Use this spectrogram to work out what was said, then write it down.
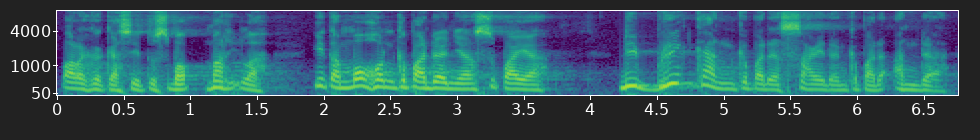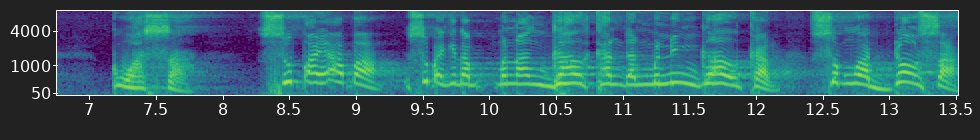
Para kekasih itu sebab marilah kita mohon kepadanya supaya diberikan kepada saya dan kepada Anda kuasa Supaya apa? Supaya kita menanggalkan dan meninggalkan semua dosa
